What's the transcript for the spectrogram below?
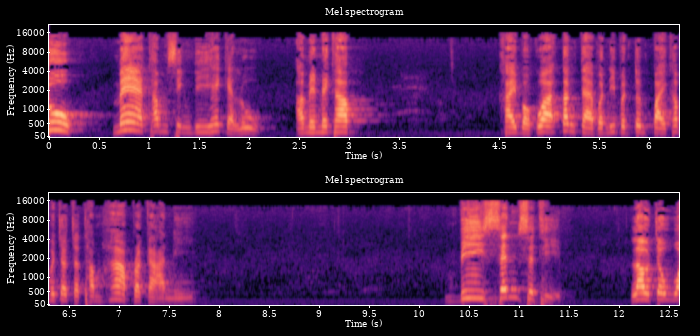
ลูกแม่ทำสิ่งดีให้แก่ลูกอาเมนไหมครับ ใครบอกว่าตั้งแต่วันนี้เป็นต้นไปข้าพเจ้าจะทำห้าประการนี้ be sensitive เราจะไว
